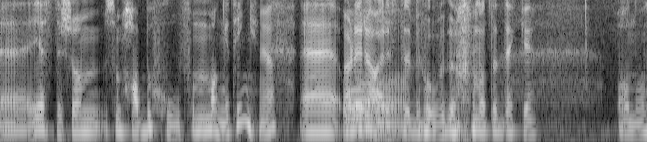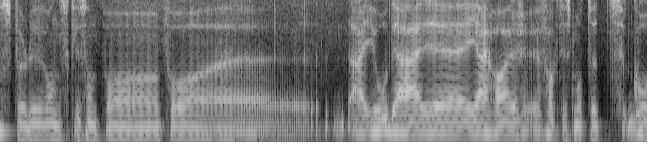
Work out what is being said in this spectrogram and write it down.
eh, gjester som, som, har behov for mange ting. Ja. Eh, Hva er det rareste behovet du har måttet dekke? Og nå spør du vanskelig sånn på, på uh, Nei, jo, det er Jeg har faktisk måttet gå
